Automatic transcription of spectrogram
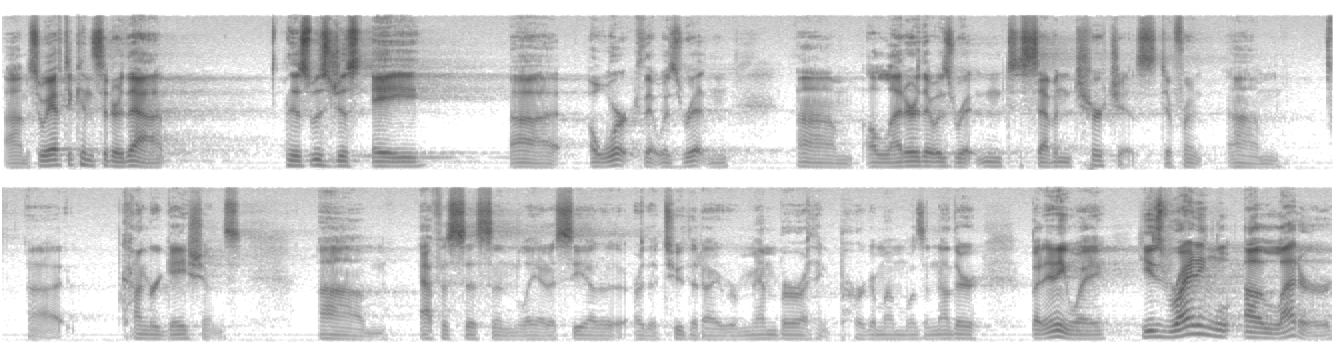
Um, so we have to consider that. This was just a, uh, a work that was written, um, a letter that was written to seven churches, different um, uh, congregations. Um, Ephesus and Laodicea are the two that I remember. I think Pergamum was another. But anyway, he's writing a letter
